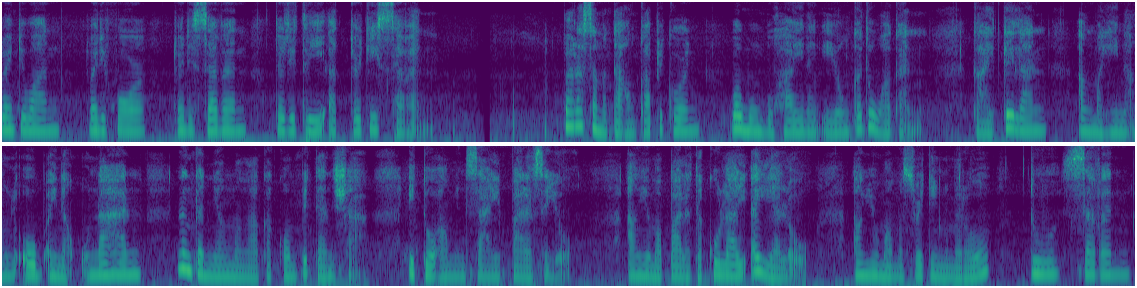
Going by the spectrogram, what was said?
21, 24, 27, 33 at 37. Para sa mataong Capricorn, huwag mong buhayin ang iyong kaduwagan. Kahit kailan, ang mahina ang loob ay nauunahan ng kanyang mga kakompetensya. Ito ang mensahe para sa iyo. Ang iyong mapalad na kulay ay yellow. Ang iyong mamaswerteng numero 2, 7,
